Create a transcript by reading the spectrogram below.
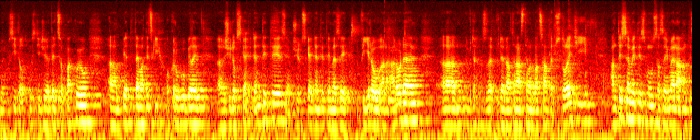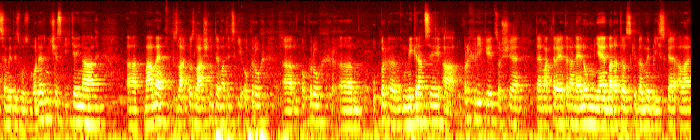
mi musíte odpustit, že je teď zopakuju. Pět tematických okruhů byly židovské identity, židovské identity mezi vírou a národem v 19. a 20. století, antisemitismus a zejména antisemitismus v moderních českých dějinách. Máme jako zvláštní tematický okruh, okruh upr, migraci a uprchlíky, což je téma, které je teda nejenom mě badatelsky velmi blízké, ale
